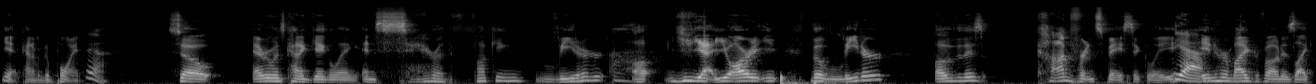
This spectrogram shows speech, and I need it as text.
Yeah, kind of a good point. Yeah. So everyone's kind of giggling, and Sarah, the fucking leader, uh, yeah, you are you, the leader of this conference, basically. Yeah. In her microphone is like,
